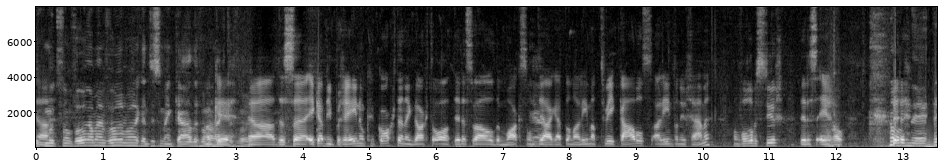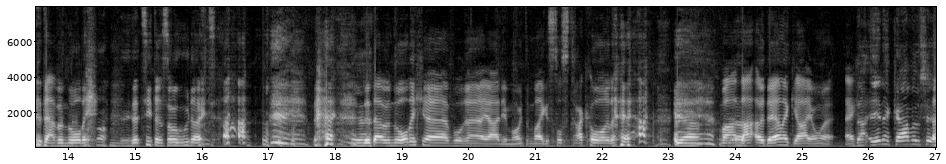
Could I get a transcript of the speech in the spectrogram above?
ik moet van voor aan mijn voorvork en tussen mijn kader voor Oké, mijn achtervork. ja, dus eh, ik heb die brein ook gekocht en ik dacht, oh, dit is wel de max. Want Ja. ja, je hebt dan alleen maar twee kabels, alleen van je remmen, van voorbestuur. Dit is aero. Oh nee. dit hebben we nodig. Oh nee. Dit ziet er zo goed uit. Ja. Dit hebben we nodig eh, voor, eh, ja, die mountainbike is zo strak geworden. Ja. maar Ja. uiteindelijk, ja jongen, echt. Dat ene kabeltje, ja,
